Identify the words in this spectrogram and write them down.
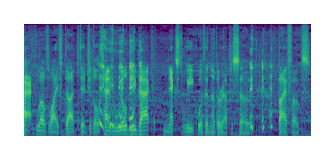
at lovelife.digital. And we'll be back next week with another episode. Bye, folks.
